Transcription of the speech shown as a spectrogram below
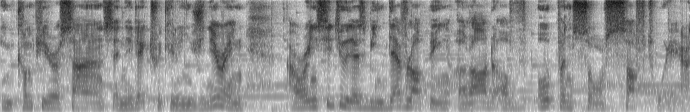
in computer science and electrical engineering, our institute has been developing a lot of open source software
